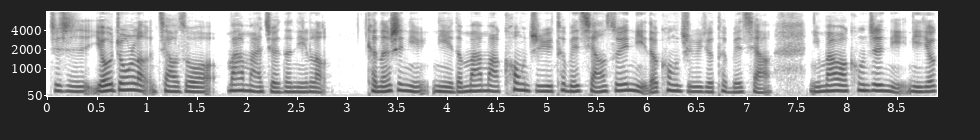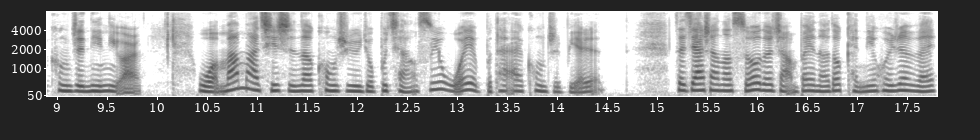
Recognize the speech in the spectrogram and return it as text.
就是有种冷叫做妈妈觉得你冷。”可能是你你的妈妈控制欲特别强，所以你的控制欲就特别强。你妈妈控制你，你就控制你女儿。我妈妈其实呢控制欲就不强，所以我也不太爱控制别人。再加上呢，所有的长辈呢都肯定会认为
